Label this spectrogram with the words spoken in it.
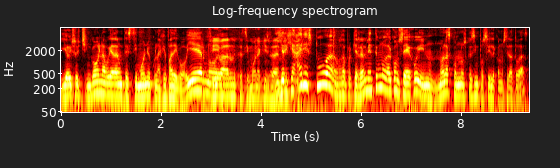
y hoy soy chingona, voy a dar un testimonio con la jefa de gobierno. Sí, va a dar un testimonio aquí en Ciudad Y yo dije, ah, eres tú, ah", o sea, porque realmente uno da el consejo y no, no las conozco, es imposible conocer a todas.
